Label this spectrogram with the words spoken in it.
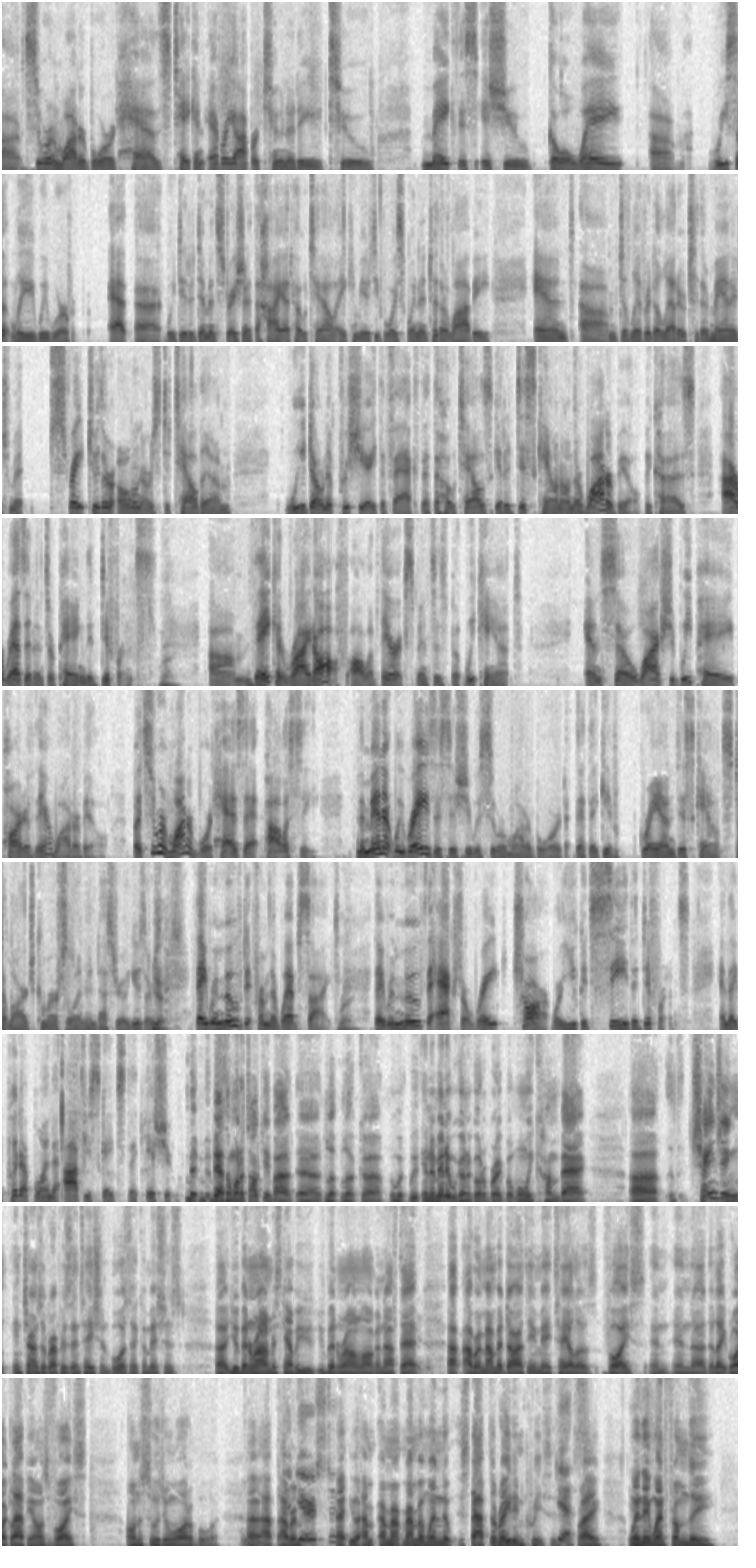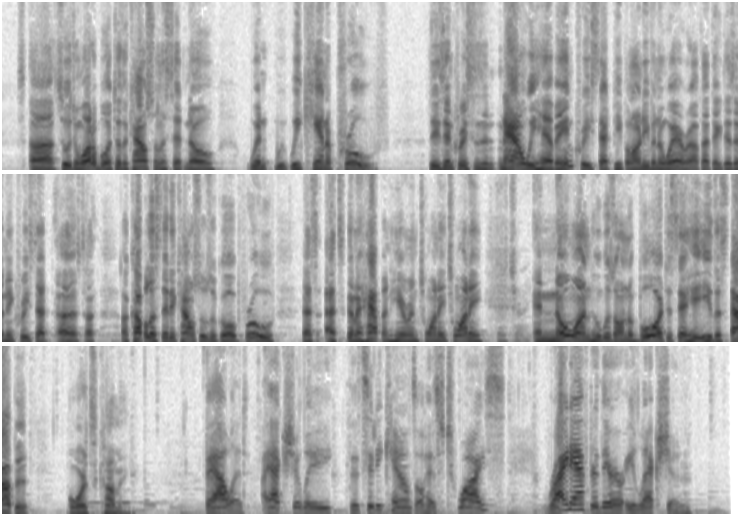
Uh, Sewer and Water Board has taken every opportunity to make this issue go away. Um, recently, we were at uh, we did a demonstration at the Hyatt Hotel. A community voice went into their lobby and um, delivered a letter to their management, straight to their owners, to tell them we don't appreciate the fact that the hotels get a discount on their water bill because our residents are paying the difference. Right. Um, they can write off all of their expenses, but we can't. And so, why should we pay part of their water bill? But Sewer and Water Board has that policy. The minute we raise this issue with Sewer and Water Board, that they give grand discounts to large commercial and industrial users, yes. they removed it from their website. Right. They removed the actual rate chart where you could see the difference, and they put up one that obfuscates the issue. Beth, I want to talk to you about. Uh, look, look. Uh, we, in a minute, we're going to go to break, but when we come back, uh, changing in terms of representation, boards and commissions uh, you've been around, Miss Campbell. You, have been around long enough that I, I, remember Dorothy Mae Taylor's voice and, and uh, the late Roy Glapion's voice on the Sewage and Water Board. Mm-hmm. Uh, I, I rem- yours too. Uh, you, I, remember when they stopped the rate increases. Yes. Right. Yes. When they went from the uh, Sewage and Water Board to the council and said, no, when we, we can't approve these increases. And now we have an increase that people aren't even aware of. I think there's an increase that uh, a, a couple of city councils ago approved that's that's going to happen here in 2020. That's right. And no one who was on the board to say, "Hey, either stop it or it's coming." Valid. I actually, the city council has twice, right after their election,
